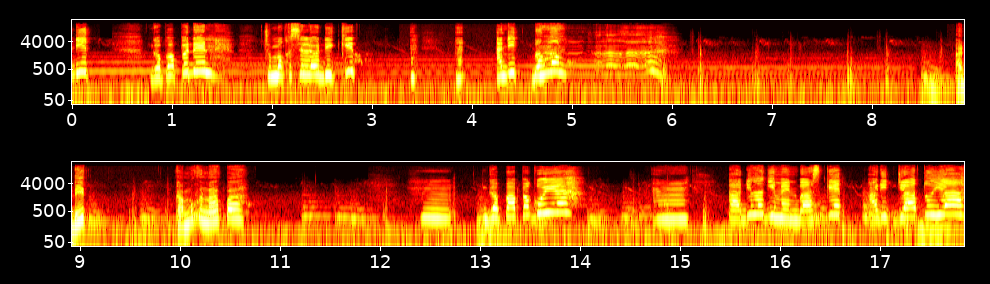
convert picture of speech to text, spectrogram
Kamu nggak apa-apa, Den. Cuma keselio dikit. Adit, bangun. Adit, kamu kenapa? Hmm, nggak apa-apa kok ya. Hmm, tadi lagi main basket. Adit jatuh ya.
